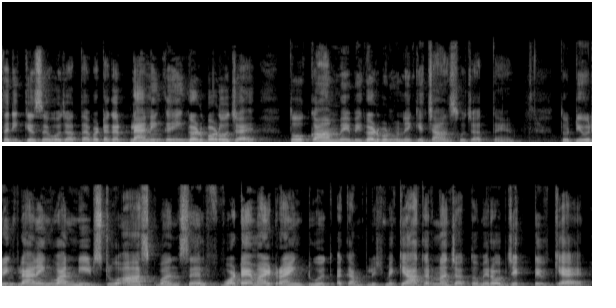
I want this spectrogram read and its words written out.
तरीके से हो जाता है। बट अगर प्लानिंग कहीं गड़बड़ हो जाए तो काम में भी गड़बड़ होने के चांस हो जाते हैं। तो during planning one needs to ask oneself what am I trying to accomplish मैं क्या करना चाहता हूँ? मेरा ऑब्जेक्टिव क्या है?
